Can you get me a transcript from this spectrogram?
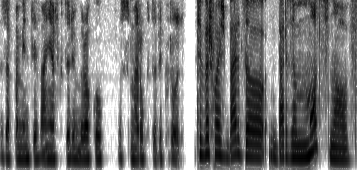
zapamiętywania, w którym roku usmarł który król. Ty weszłaś bardzo, bardzo mocno w,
